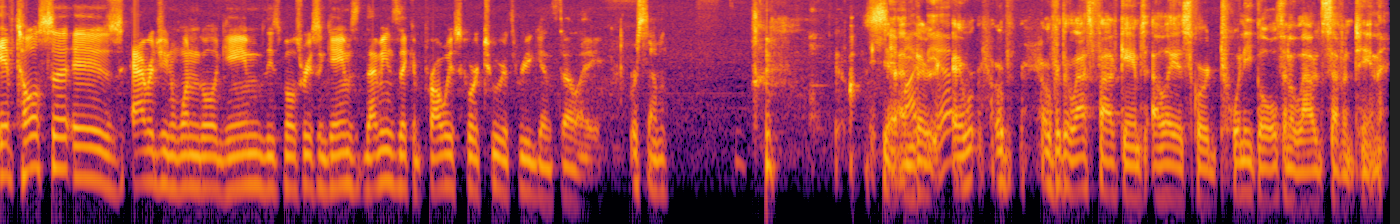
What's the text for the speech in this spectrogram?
if Tulsa is averaging one goal a game these most recent games, that means they could probably score two or three against LA. Or seven. Yeah, and yeah. over, over- over the last five games, LA has scored 20 goals and allowed 17.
